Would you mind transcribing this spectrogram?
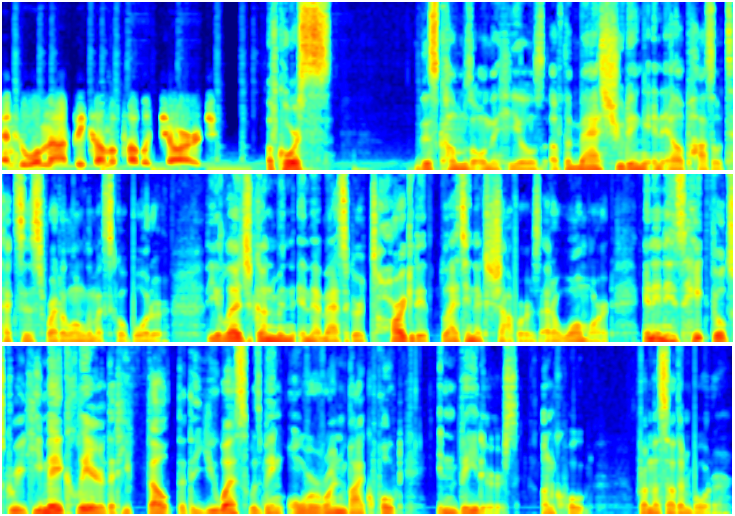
and who will not become a public charge. Of course, this comes on the heels of the mass shooting in El Paso, Texas, right along the Mexico border. The alleged gunman in that massacre targeted Latinx shoppers at a Walmart, and in his hate filled screed, he made clear that he felt that the U.S. was being overrun by, quote, invaders, unquote, from the southern border.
